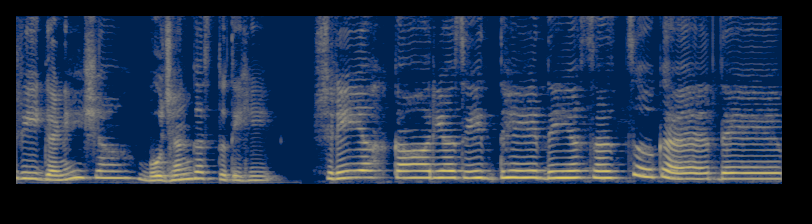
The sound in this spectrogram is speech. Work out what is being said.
श्रीगणेश भुजङ्गस्तुतिः श्रेयः कार्यसिद्धिर्दिय सत्सुखदेव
